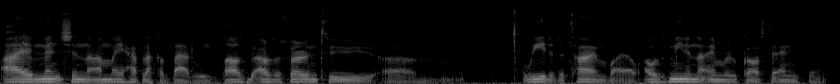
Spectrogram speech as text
I mentioned that I may have like a bad week, but I was I was referring to um, weed at the time, but I, I was meaning that in regards to anything.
